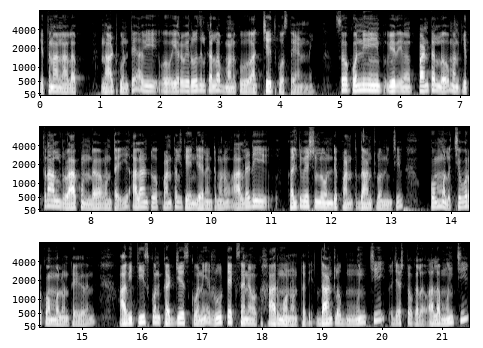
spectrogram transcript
విత్తనాలను అలా నాటుకుంటే అవి ఇరవై రోజుల కల్లా మనకు చేతికి వస్తాయండి. సో కొన్ని పంటల్లో మనకి విత్తనాలు రాకుండా ఉంటాయి. అలాంటి పంటలకి ఏం చేయాలంటే మనం ఆల్రెడీ కల్టివేషన్లో ఉండే పంట దాంట్లో నుంచి కొమ్మలు చివరి కొమ్మలు ఉంటాయి కదండి. అవి తీసుకొని కట్ చేసుకొని రూటెక్స్ అనే ఒక హార్మోన్ ఉంటుంది. దాంట్లో ముంచి జస్ట్ ఒక అలా- ముంచి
